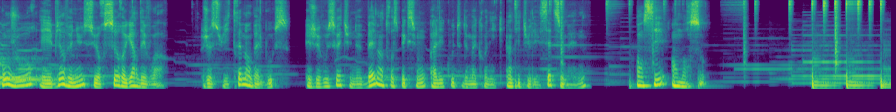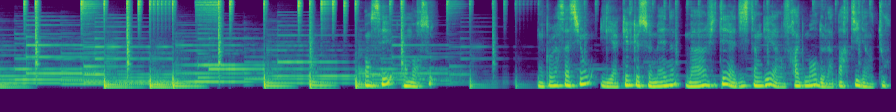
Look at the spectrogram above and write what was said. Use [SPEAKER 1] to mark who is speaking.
[SPEAKER 1] Bonjour et bienvenue sur Ce Regard des Voir. Je suis Trément Belbous et je vous souhaite une belle introspection à l'écoute de ma chronique intitulée cette semaine Pensée en morceaux. Pensée en morceaux. Une conversation, il y a quelques semaines, m'a invité à distinguer un fragment de la partie d'un tout.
